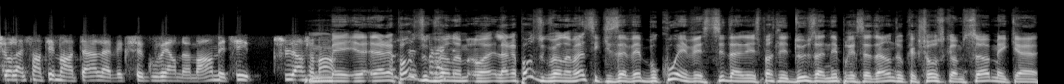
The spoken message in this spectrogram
sur la santé mentale avec ce gouvernement. Mais tu sais, mais la, réponse du gouvernement, la réponse du gouvernement, c'est qu'ils avaient beaucoup investi dans les, je pense, les deux années précédentes ou quelque chose comme ça, mais que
